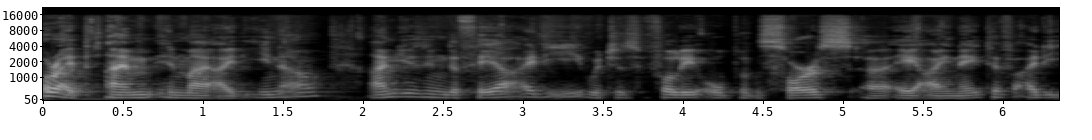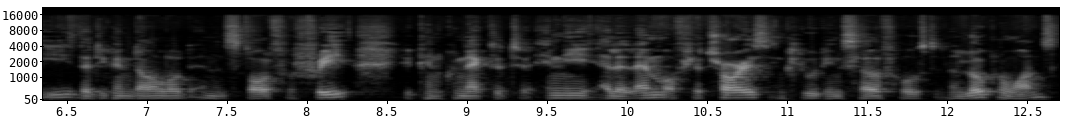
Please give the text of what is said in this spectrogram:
All right, I'm in my IDE now. I'm using the Theia IDE, which is a fully open source uh, AI native IDE that you can download and install for free. You can connect it to any LLM of your choice, including self-hosted and local ones.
